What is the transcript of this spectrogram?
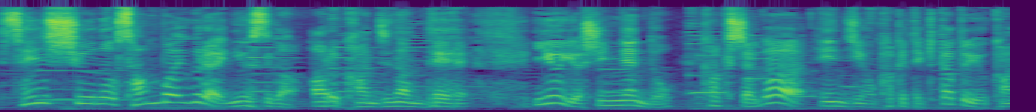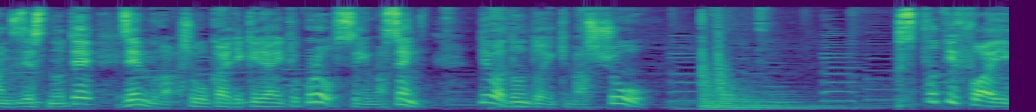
先週の3倍ぐらいニュースがある感じなんで、いよいよ新年度、各社がエンジンをかけてきたという感じですので、全部が紹介できないところすいません。では、どんどん行きましょう。Spotify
